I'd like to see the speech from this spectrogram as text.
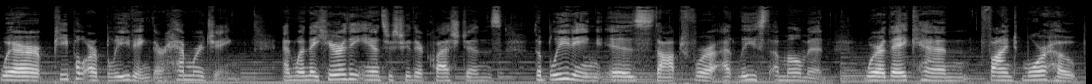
where people are bleeding, they're hemorrhaging. And when they hear the answers to their questions, the bleeding is stopped for at least a moment where they can find more hope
